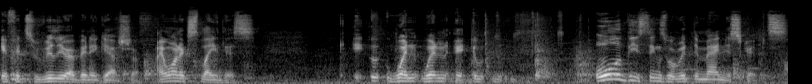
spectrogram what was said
if it's really Rabbeinu Gershom. I want to explain this when, when it, all of these things were written in manuscripts,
